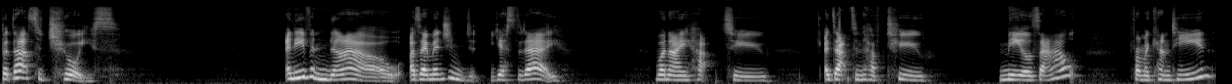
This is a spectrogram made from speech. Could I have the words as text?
But that's a choice. And even now, as I mentioned yesterday, when I had to adapt and have two meals out from a canteen,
